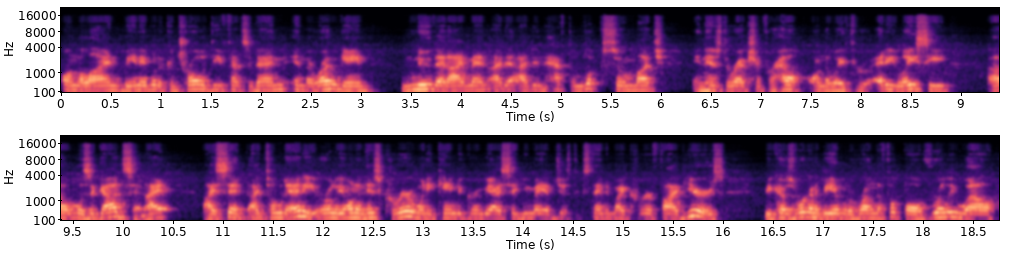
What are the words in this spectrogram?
on the line, being able to control a defensive end in the run game, knew that I meant I, I didn't have to look so much in his direction for help on the way through. Eddie Lacy uh, was a godsend. I I said I told Eddie early on in his career when he came to Green Bay, I said you may have just extended my career five years because we're going to be able to run the football really well,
